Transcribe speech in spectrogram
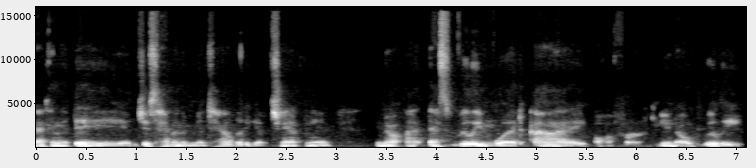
back in the day and just having the mentality of champion, you know, I, that's really what I offer. You know, really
